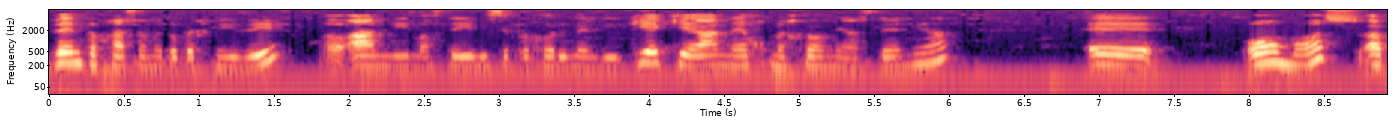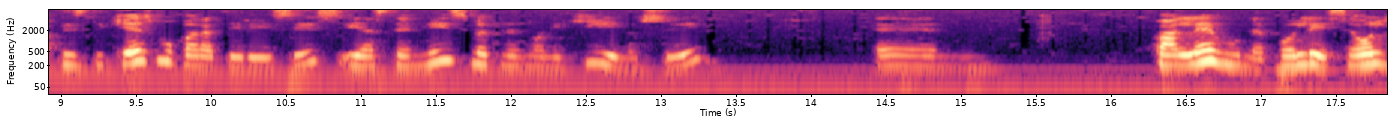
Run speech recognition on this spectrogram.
δεν το χάσαμε το παιχνίδι, αν είμαστε ήδη σε προχωρημένη ηλικία και αν έχουμε χρόνια ασθένεια. Ε, όμως, από τις δικές μου παρατηρήσεις, οι ασθενείς με πνευμονική ίνωση ε, παλεύουν πολύ σε όλη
